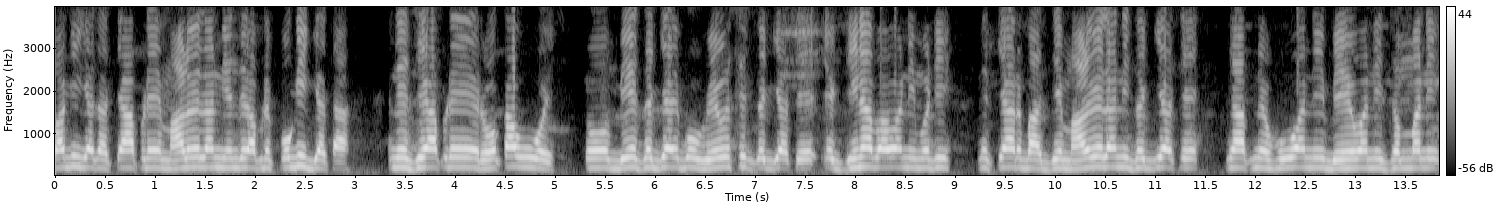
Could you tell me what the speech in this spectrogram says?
વાગી ગયા હતા, ત્યાં આપણે માળવેલાની અંદર આપણે પોગી ગયા હતા. અને જે આપણે રોકાવું હોય, તો બે જગ્યાએ બહુ વ્યવસ્થિત જગ્યા છે, એક ઝીણા બાવાની મઢી ને ત્યારબાદ જે માળવેલાની જગ્યા છે, ત્યાં આપણે હોવાની, બેહવાની, જમવાની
